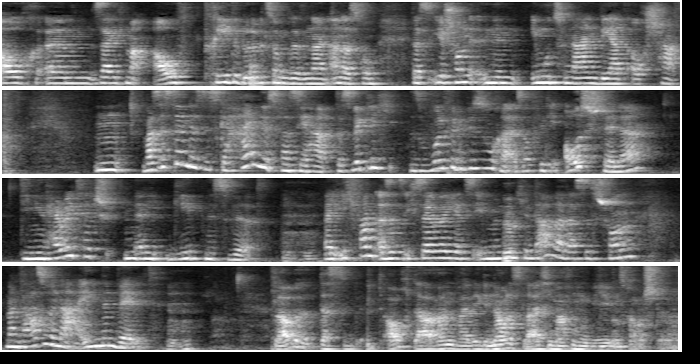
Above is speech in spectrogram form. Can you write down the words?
auch, ähm, sage ich mal, auftretet oder beziehungsweise nein, andersrum dass ihr schon einen emotionalen Wert auch schafft. Hm, was ist denn dieses Geheimnis, was ihr habt, dass wirklich sowohl für die Besucher als auch für die Aussteller die New Heritage ein Erlebnis wird? Mhm. Weil ich fand, also als ich selber jetzt eben in München ja. da war, dass es schon, man war so in einer eigenen Welt. Mhm. Ich glaube, das liegt auch daran, weil wir genau das gleiche machen wie unsere Aussteller.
